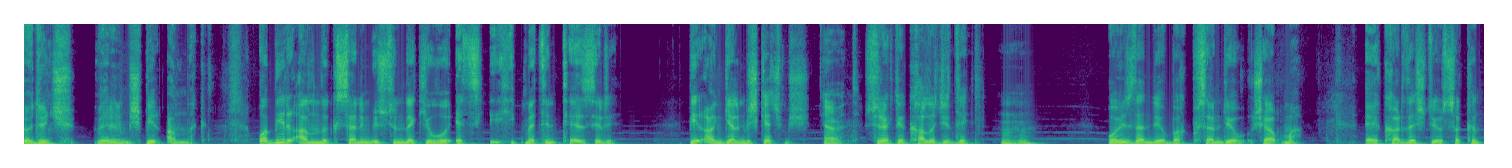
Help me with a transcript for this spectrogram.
Ödünç verilmiş bir anlık. O bir anlık senin üstündeki o es- hikmetin tesiri bir an gelmiş geçmiş. Evet. Sürekli kalıcı değil. Hı hı. O yüzden diyor bak sen diyor şey yapma. E kardeş diyor sakın.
